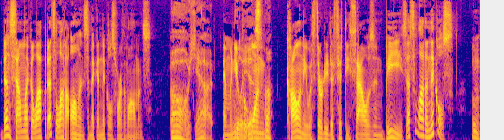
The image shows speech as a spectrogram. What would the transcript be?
It doesn't sound like a lot, but that's a lot of almonds to make a nickel's worth of almonds. Oh yeah. And when you really put is. one huh. colony with thirty to fifty thousand bees, that's a lot of nickels. Mm.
